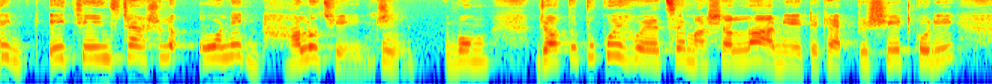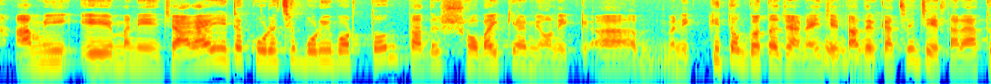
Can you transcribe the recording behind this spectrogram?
এই এই চেঞ্জটা আসলে অনেক ভালো চেঞ্জ এবং যতটুকুই হয়েছে মাসাল্লাহ আমি এটাকে অ্যাপ্রিসিয়েট করি। আমি এ মানে যারাই এটা করেছে পরিবর্তন তাদের সবাইকে আমি অনেক মানে কৃতজ্ঞতা জানাই যে তাদের কাছে যে তারা এত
